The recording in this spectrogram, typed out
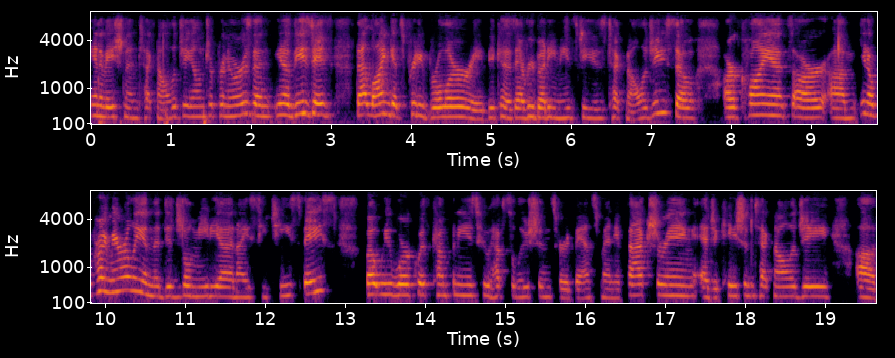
innovation and technology entrepreneurs. And you know these days that line gets pretty blurry because everybody needs to use technology. So our clients are um, you know primarily in the digital media and ict space but we work with companies who have solutions for advanced manufacturing, education technology, uh,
